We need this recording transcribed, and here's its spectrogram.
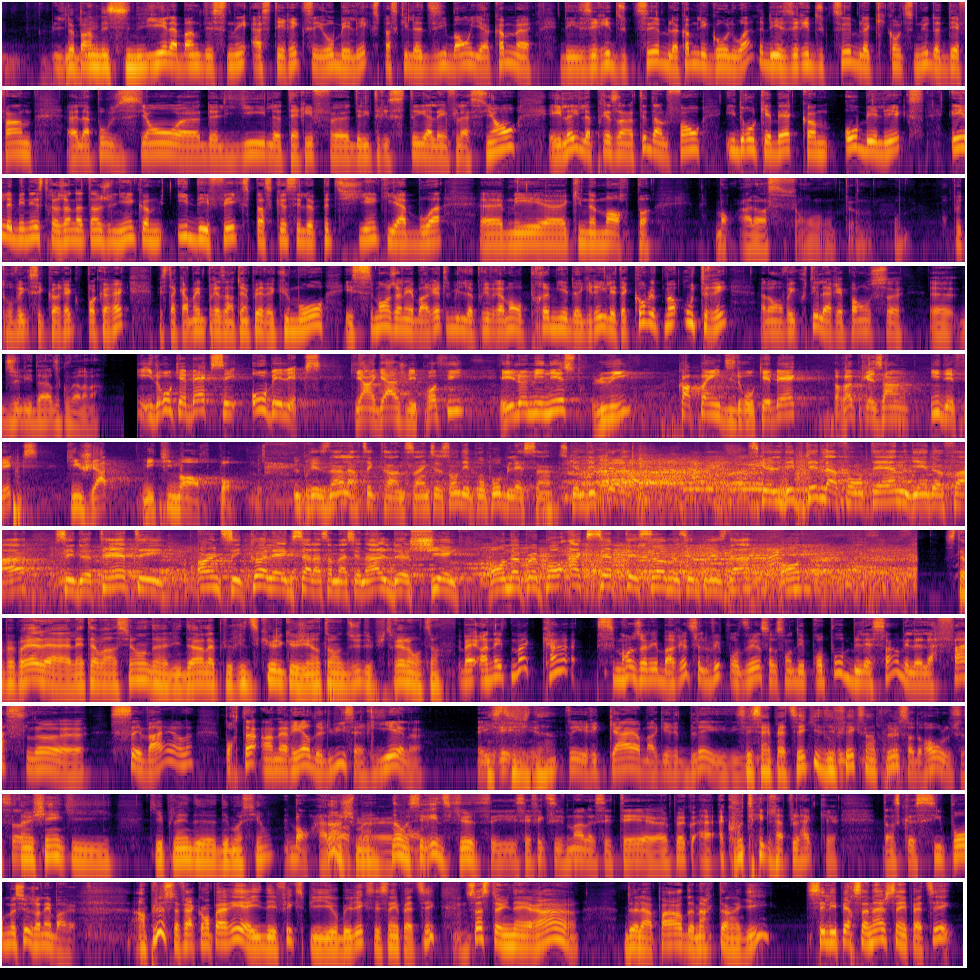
De bande dessinée. lier la bande dessinée Astérix et Obélix parce qu'il a dit bon il y a comme euh, des irréductibles comme les Gaulois là, des irréductibles qui continuent de défendre euh, la position euh, de lier le tarif d'électricité à l'inflation et là il a présenté dans le fond Hydro-Québec comme Obélix et le ministre Jonathan Julien comme Idéfix parce que c'est le petit chien qui aboie mais qui ne mord pas. Bon, alors on peut, on peut trouver que c'est correct ou pas correct, mais c'était quand même présenté un peu avec humour. Et Simon Jolin Barrette, lui, l'a pris vraiment au premier degré. Il était complètement outré. Alors, on va écouter la réponse euh, du leader du gouvernement. Hydro-Québec, c'est Obélix qui engage les profits et le ministre, lui, copain d'Hydro-Québec, représente Idéfix qui jappe mais qui mord pas. Le président, l'article 35, ce sont des propos blessants. Ce que le député ce que le député de La Fontaine vient de faire, c'est de traiter un de ses collègues ici à l'Assemblée nationale de chien. On ne peut pas accepter ça, Monsieur le Président. On- C'est à peu près l'intervention d'un leader la plus ridicule que j'ai entendue depuis très longtemps. Ben, honnêtement, quand Simon Jolin Barrette s'est levé pour dire ce sont des propos blessants, mais là, la face là, euh, sévère, là, pourtant, en arrière de lui, ça riait. Là. Mais c'est Éric- évident. Éric Kerr, Marguerite Blais. C'est sympathique, il défixe en plus. ça drôle, c'est ça. C'est un chien qui, qui est plein d'émotions. Bon, alors. Franchement. euh, non, c'est ridicule. C'est c'est effectivement, là, c'était euh, un peu à, à côté de la plaque euh, dans ce cas-ci pour M. Jolin Barrette. En plus, se faire comparer à Idéfix puis Obélix, c'est sympathique. Mhm. Ça, c'est une erreur de la part de Marc Tanguay. C'est les personnages sympathiques.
